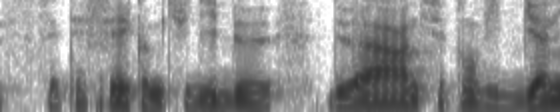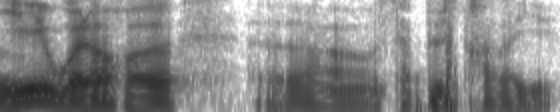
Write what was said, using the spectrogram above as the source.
cet effet comme tu dis de de hargne, cette envie de gagner ou alors euh, euh, ça peut se travailler?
